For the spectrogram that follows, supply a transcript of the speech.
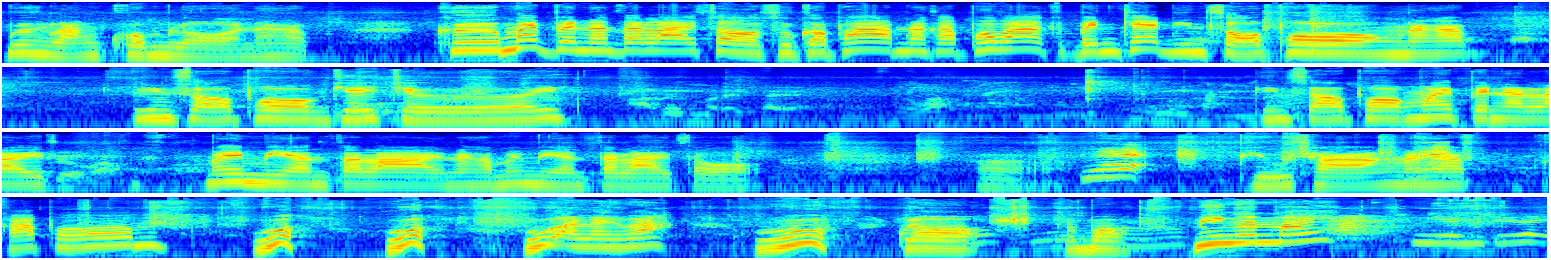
เบื้องหลังความรอนะครับ คือไม่เป็นอันตรายต่อสุขภาพนะครับ เพราะว่าเป็นแค่ดินสอพองนะครับ ดินสอพองเฉยๆดินสอพองไม่เป็นอะไร ไม่มีอันตรายนะครับไม่มีอันตรายต่อ เอ่อแม่ ผิวช้างนะครับ ครับผมวู้วู้วู้อะไรวะวู้รอจะบอกมีเงินไหมเงินด้วย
